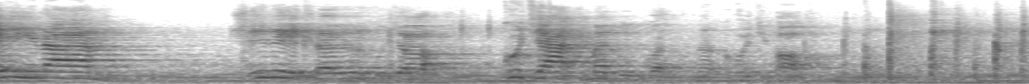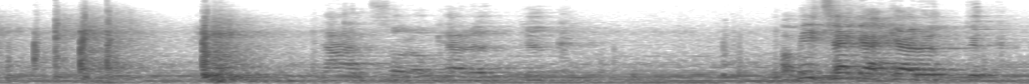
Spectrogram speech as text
Bénán sinétlenül, hogy a kutyák megugatnak, hogyha táncolok előttük, a bicegek előttük.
